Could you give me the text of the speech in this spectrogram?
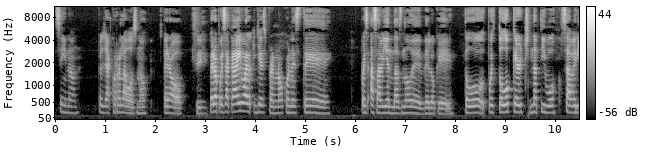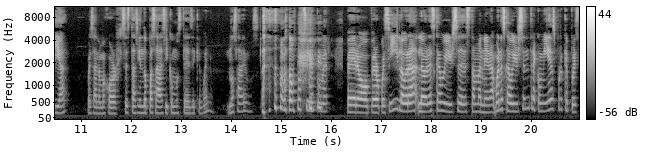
Sí, no. Pues ya corre la voz, ¿no? Pero, sí. pero pues acá igual Jesper, ¿no? Con este, pues a sabiendas, ¿no? De, de lo que todo, pues todo Kerch nativo sabría, pues a lo mejor se está haciendo pasar así como ustedes de que, bueno, no sabemos, vamos a ir a comer. Pero, pero pues sí, logra, logra escabullirse de esta manera. Bueno, escabullirse entre comillas porque pues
